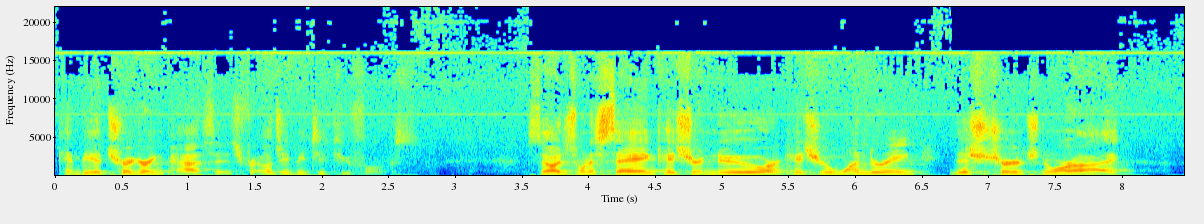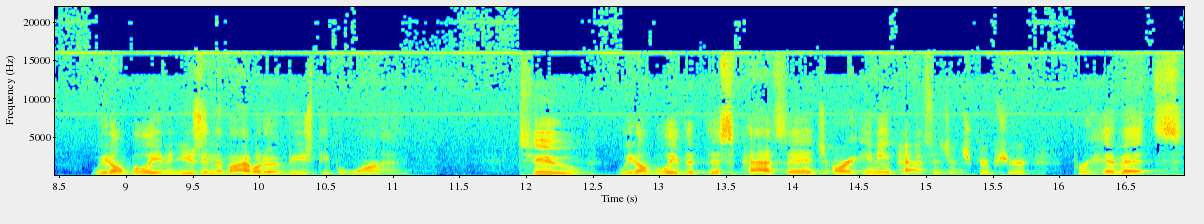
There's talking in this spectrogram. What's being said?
can be a triggering passage for LGBTQ folks. So I just want to say, in case you're new or in case you're wondering, this church, nor I, we don't believe in using the Bible to abuse people, one. Two, we don't believe that this passage or any passage in Scripture prohibits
